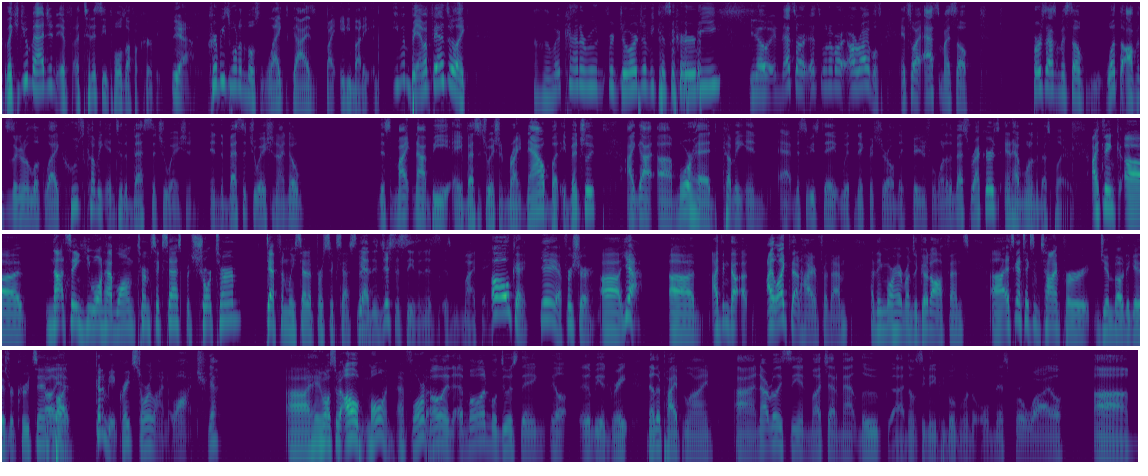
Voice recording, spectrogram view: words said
Like, could you imagine if a Tennessee pulls off a Kirby? Yeah, Kirby's one of the most liked guys by anybody. Even Bama fans are like, uh, we're kind of rooting for Georgia because Kirby, you know, and that's our that's one of our, our rivals. And so I asked myself, first, I asked myself what the offenses are going to look like, who's coming into the best situation. In the best situation, I know this might not be a best situation right now, but eventually, I got uh, Moorhead coming in at Mississippi State with Nick Fitzgerald. They finished with one of the best records and have one of the best players. I think. Uh, not saying he won't have long term success, but short term, definitely set up for success. There. Yeah, just this season is, is my thing. Oh, okay. Yeah, yeah, for sure. Uh, yeah. Uh, I think that I like that hire for them. I think Moorhead runs a good offense. Uh, it's gonna take some time for Jimbo to get his recruits in, Oh, but yeah. gonna be a great storyline to watch. Yeah. Uh, who else? Oh, Mullen at Florida. Mullen, uh, Mullen will do his thing. He'll, it'll be a great another pipeline. Uh, not really seeing much out of Matt Luke. I uh, don't see many people going to Ole Miss for a while. Um,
